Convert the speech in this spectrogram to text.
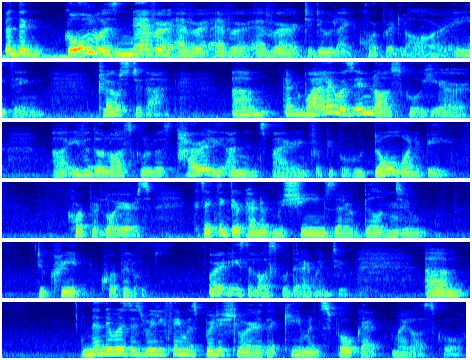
But the goal was never, ever, ever, ever to do like corporate law or anything close to that. Um, and while I was in law school here, uh, even though law school was thoroughly uninspiring for people who don't want to be corporate lawyers, because I think they're kind of machines that are built mm. to to create corporate lawyers, or at least the law school that I went to. Um, and then there was this really famous British lawyer that came and spoke at my law school,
